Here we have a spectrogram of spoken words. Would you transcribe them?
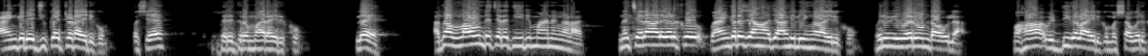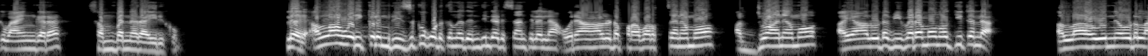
ഭയങ്കര എഡ്യൂക്കേറ്റഡ് ആയിരിക്കും പക്ഷെ ദരിദ്രന്മാരായിരിക്കും അല്ലേ? അത് അള്ളാഹുവിന്റെ ചില തീരുമാനങ്ങളാൽ. എന്നാൽ ചില ആളുകൾക്ക് ഭയങ്കര ജാഹിലീയങ്ങളായിരിക്കും ഒരു വിവരം ഉണ്ടാവില്ല മഹാവിഡ്ഢികളായിരിക്കും പക്ഷെ അവർക്ക് ഭയങ്കര സമ്പന്നരായിരിക്കും. അല്ലെ അള്ളാഹു ഒരിക്കലും റിസ്ക് കൊടുക്കുന്നത് എന്തിന്റെ അടിസ്ഥാനത്തിലല്ല? ഒരാളുടെ പ്രവർത്തനമോ അധ്വാനമോ അയാളുടെ വിവരമോ നോക്കിയിട്ടല്ല. അള്ളാഹുവിനോടുള്ള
